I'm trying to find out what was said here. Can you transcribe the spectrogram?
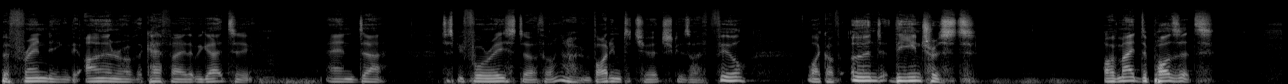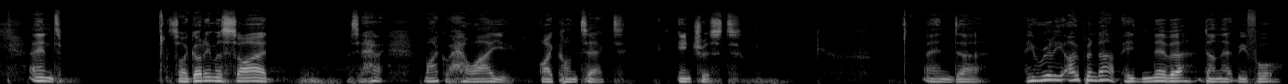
befriending the owner of the cafe that we go to. And uh, just before Easter, I thought, I'm going to invite him to church because I feel like I've earned the interest. I've made deposits. And so I got him aside. I said, how, Michael, how are you? Eye contact, interest. And uh, he really opened up. He'd never done that before.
